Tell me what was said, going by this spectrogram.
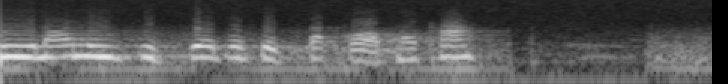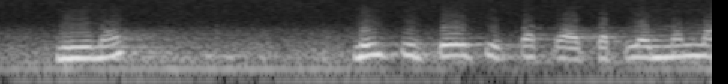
มีไหมมีจิตเจตสิกประกอบไหมคะ มีไหมมีจิตเจตสิกประกอบกับลมนั้นไหม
